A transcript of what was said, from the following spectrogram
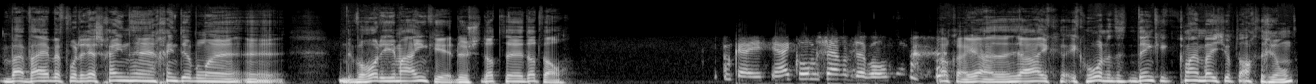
wij, wij hebben voor de rest geen, uh, geen dubbele... Uh, we horen je maar één keer, dus dat, uh, dat wel. Oké, okay, ja, ik hoor mezelf dubbel. Oké, okay, ja, ja ik, ik hoor het denk ik een klein beetje op de achtergrond.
